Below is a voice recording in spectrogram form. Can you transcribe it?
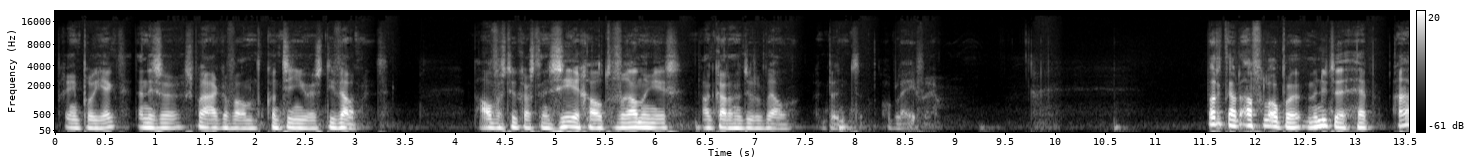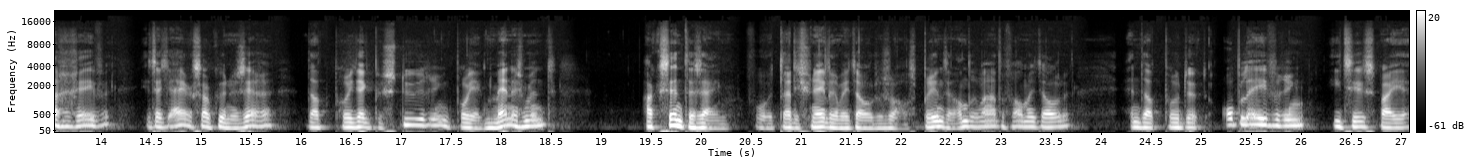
geen project, dan is er sprake van continuous development. Behalve natuurlijk als het een zeer grote verandering is, dan kan het natuurlijk wel een punt opleveren. Wat ik nou de afgelopen minuten heb aangegeven, is dat je eigenlijk zou kunnen zeggen dat projectbesturing, projectmanagement accenten zijn voor traditionele methoden zoals print en andere watervalmethoden. En dat productoplevering iets is waar je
